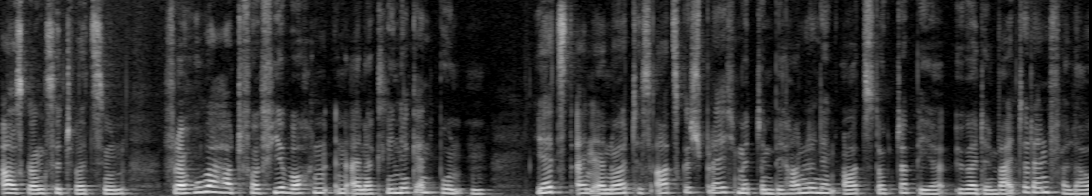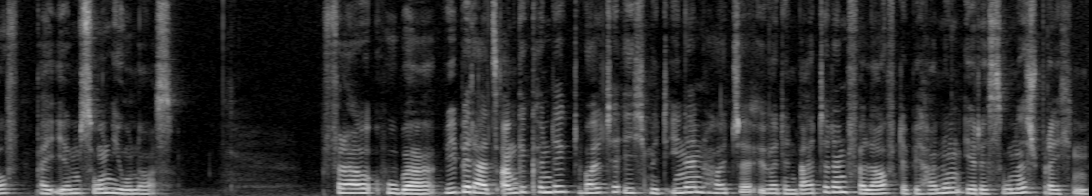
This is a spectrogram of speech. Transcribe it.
Ausgangssituation. Frau Huber hat vor vier Wochen in einer Klinik entbunden. Jetzt ein erneutes Arztgespräch mit dem behandelnden Arzt Dr. Bär über den weiteren Verlauf bei ihrem Sohn Jonas. Frau Huber, wie bereits angekündigt, wollte ich mit Ihnen heute über den weiteren Verlauf der Behandlung Ihres Sohnes sprechen.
